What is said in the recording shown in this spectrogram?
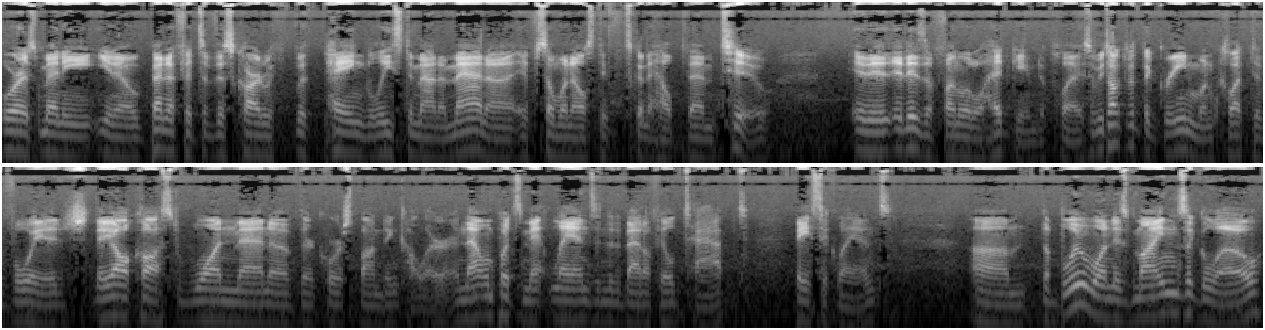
or as many you know benefits of this card with, with paying the least amount of mana if someone else thinks it's going to help them too. it, it is a fun little head game to play. So we talked about the green one, Collective Voyage. They all cost one mana of their corresponding color, and that one puts lands into the battlefield tapped, basic lands. Um, the blue one is Minds Aglow.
